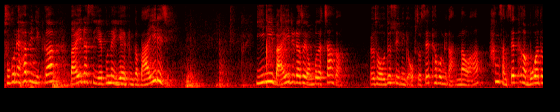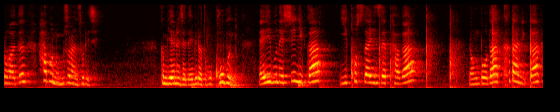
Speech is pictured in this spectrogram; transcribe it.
두 근의 합이니까 마이너스 예분의 예 그러니까 마일이지. 이미 마일이라서 0보다 작아. 그래서 얻을 수 있는 게 없어. 세타 범위가 안 나와. 항상 세타가 뭐가 들어가든 합은 음수라는 소리지. 그럼 얘는 이제 내버려 두고 곱은 a분의 c니까 이 코사인 세타가 0보다 크다니까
